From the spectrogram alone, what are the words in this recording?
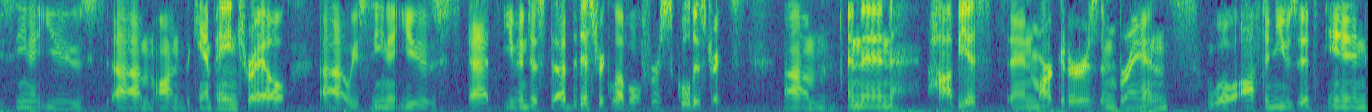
We've seen it used um, on the campaign trail. Uh, we've seen it used at even just uh, the district level for school districts. Um, and then hobbyists and marketers and brands will often use it in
